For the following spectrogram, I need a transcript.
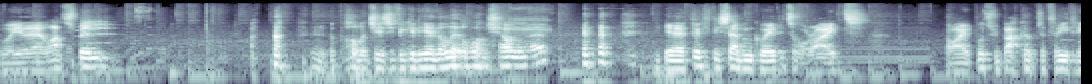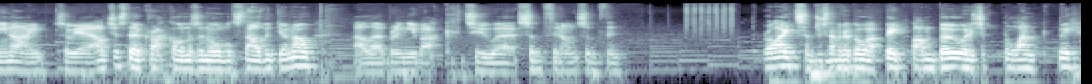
Were you there last spin? Apologies if you could hear the little one shouting there. yeah, 57 quid, it's alright. Alright, puts me back up to 339. So yeah, I'll just uh, crack on as a normal style video now. I'll uh, bring you back to uh, something on something. Right, I'm just having a go at Big Bamboo and it's just blanked me.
